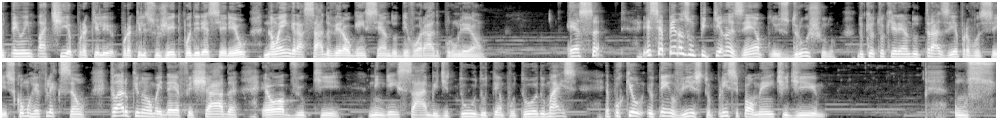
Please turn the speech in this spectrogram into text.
eu tenho empatia por aquele, por aquele sujeito, poderia ser eu, não é engraçado ver alguém sendo devorado por um leão? Essa, esse é apenas um pequeno exemplo, esdrúxulo, do que eu estou querendo trazer para vocês como reflexão. Claro que não é uma ideia fechada, é óbvio que ninguém sabe de tudo o tempo todo, mas é porque eu, eu tenho visto, principalmente de uns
